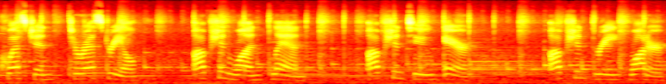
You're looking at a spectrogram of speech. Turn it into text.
Question, terrestrial. Option 1, land. Option 2, air. Option 3, water.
